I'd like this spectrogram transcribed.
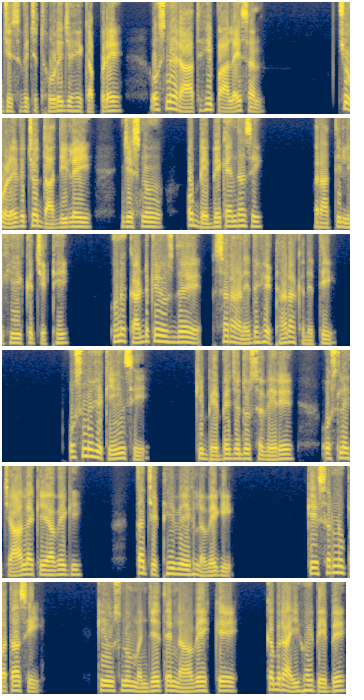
ਜਿਸ ਵਿੱਚ ਥੋੜੇ ਜਿਹੇ ਕੱਪੜੇ ਉਸਨੇ ਰਾਤ ਹੀ ਪਾ ਲਏ ਸਨ। ਝੋਲੇ ਵਿੱਚੋਂ ਦਾਦੀ ਲਈ ਜਿਸ ਨੂੰ ਉਹ ਬੇਬੇ ਕਹਿੰਦਾ ਸੀ, ਰਾਤੀ ਲਿਖੀ ਇੱਕ ਚਿੱਠੀ ਉਹਨੇ ਕੱਢ ਕੇ ਉਸਦੇ ਸਰਾਣੇ ਦੇ ਹੇਠਾਂ ਰੱਖ ਦਿੱਤੀ। ਉਸ ਨੂੰ ਯਕੀਨ ਸੀ ਕਿ ਬੇਬੇ ਜਦੋਂ ਸਵੇਰੇ ਉਸ ਲਈ ਚਾਹ ਲੈ ਕੇ ਆਵੇਗੀ ਤਾਂ ਚਿੱਠੀ ਵੇਖ ਲਵੇਗੀ। ਕੇਸਰ ਨੂੰ ਪਤਾ ਸੀ ਕਿ ਉਸ ਨੂੰ ਮੰਜੇ ਤੇ ਨਾ ਵੇਖ ਕੇ ਘਬਰਾਈ ਹੋਈ ਬੇਬੇ।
